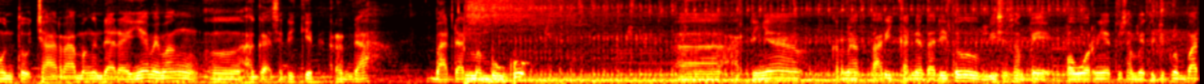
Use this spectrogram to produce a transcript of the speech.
untuk cara mengendarainya memang eh, agak sedikit rendah badan membungkuk. Eh, artinya karena tarikannya tadi itu bisa sampai powernya itu sampai 74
